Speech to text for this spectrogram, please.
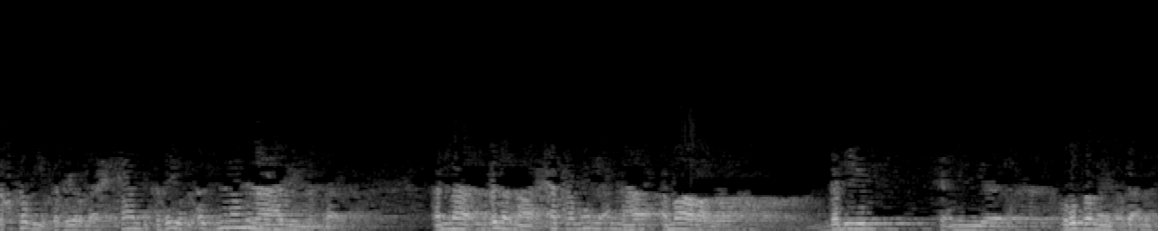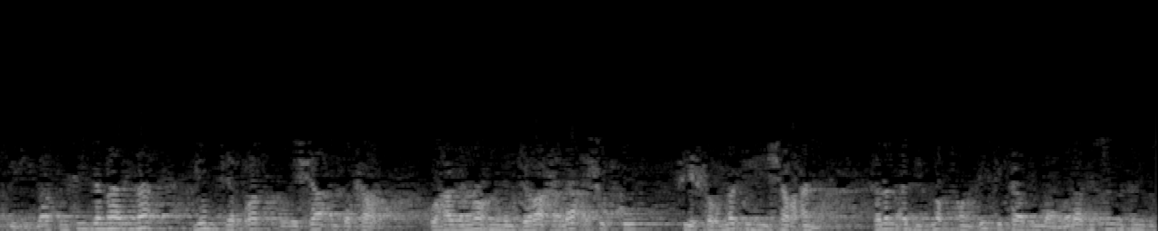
تقتضي تغيير الأحكام بتغير الأزمنة ومنها هذه المسائل. أن العلماء حكموا لأنها أمارة دليل يعني آه، ربما يستأنس به لكن في زماننا يمكن رفض غشاء البكار وهذا النوع من الجراحة لا أشك في حرمته شرعا. فلم أجد نصا في كتاب الله ولا في سنة النبي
